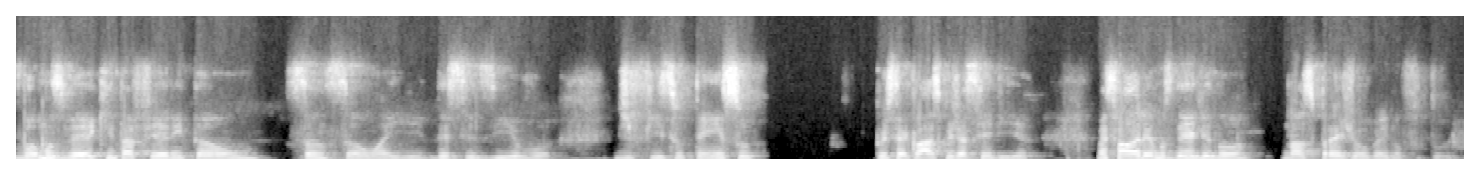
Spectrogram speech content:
vamos ver quinta-feira, então, Sansão aí decisivo, difícil, tenso. Por ser clássico já seria, mas falaremos dele no nosso pré-jogo aí no futuro.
